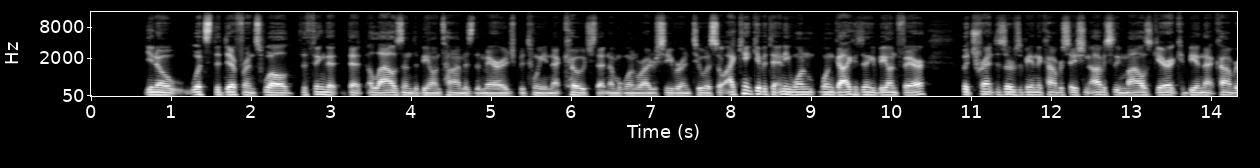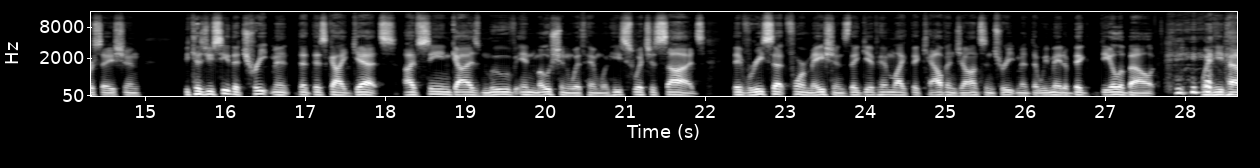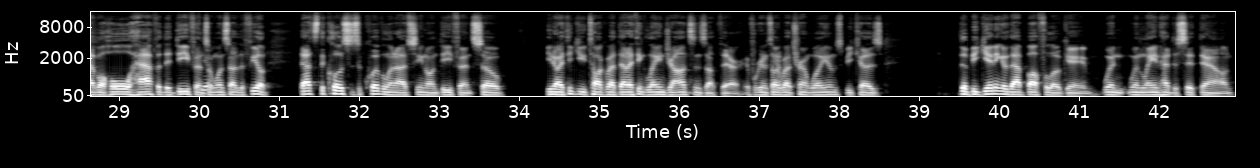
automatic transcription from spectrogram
you know what's the difference? Well the thing that that allows them to be on time is the marriage between that coach that number one wide receiver and Tua. So I can't give it to any one one guy because I think it'd be unfair but Trent deserves to be in the conversation. Obviously Myles Garrett could be in that conversation because you see the treatment that this guy gets I've seen guys move in motion with him when he switches sides They've reset formations. They give him like the Calvin Johnson treatment that we made a big deal about when he'd have a whole half of the defense yep. on one side of the field. That's the closest equivalent I've seen on defense. So, you know, I think you talk about that. I think Lane Johnson's up there if we're going to talk yep. about Trent Williams because the beginning of that Buffalo game when when Lane had to sit down,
